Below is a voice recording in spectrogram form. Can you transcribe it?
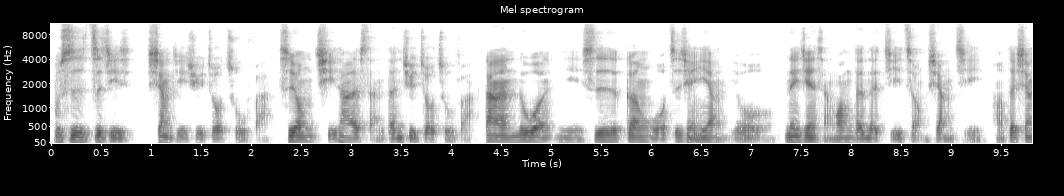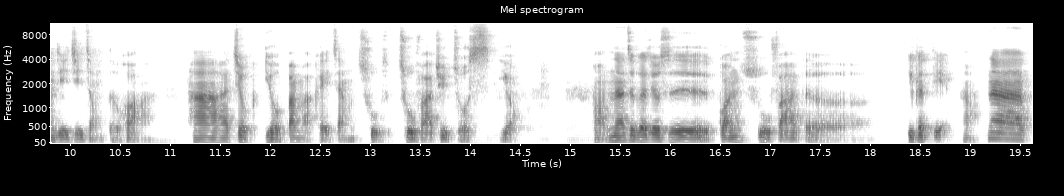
不是自己相机去做触发，是用其他的闪灯去做触发。当然，如果你是跟我之前一样有内建闪光灯的几种相机，好的相机几种的话，它就有办法可以这样触触发去做使用。好，那这个就是光触发的一个点啊，那。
